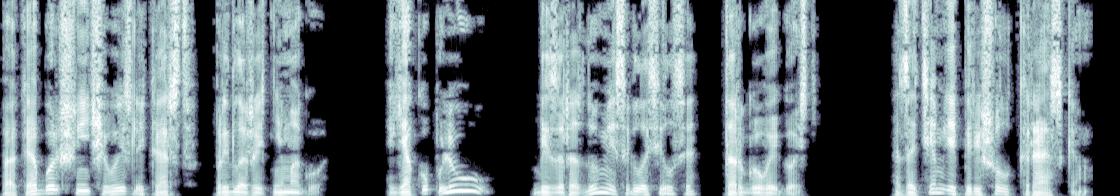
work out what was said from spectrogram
Пока больше ничего из лекарств предложить не могу. «Я куплю!» – без раздумий согласился торговый гость. Затем я перешел к краскам.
